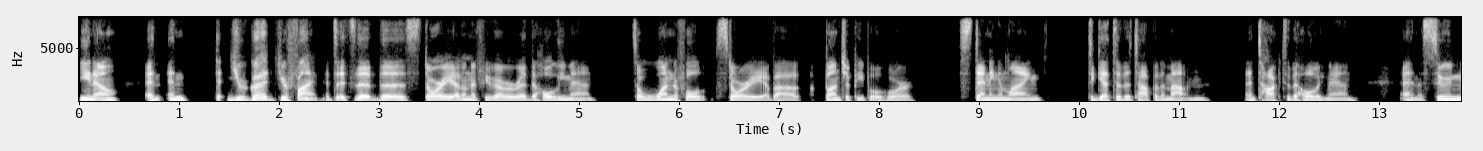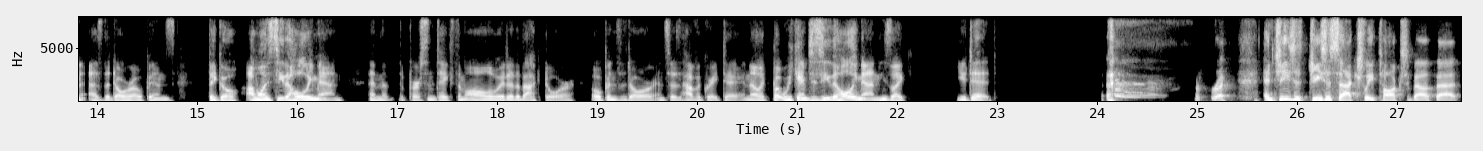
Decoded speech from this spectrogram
you know, and and th- you're good, you're fine. It's it's the the story. I don't know if you've ever read The Holy Man. It's a wonderful story about a bunch of people who are standing in line to get to the top of the mountain and talk to the Holy Man. And as soon as the door opens, they go, "I want to see the Holy Man." And the, the person takes them all the way to the back door, opens the door, and says, "Have a great day." And they're like, "But we came to see the Holy Man." He's like, "You did." right. And Jesus, Jesus actually talks about that.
